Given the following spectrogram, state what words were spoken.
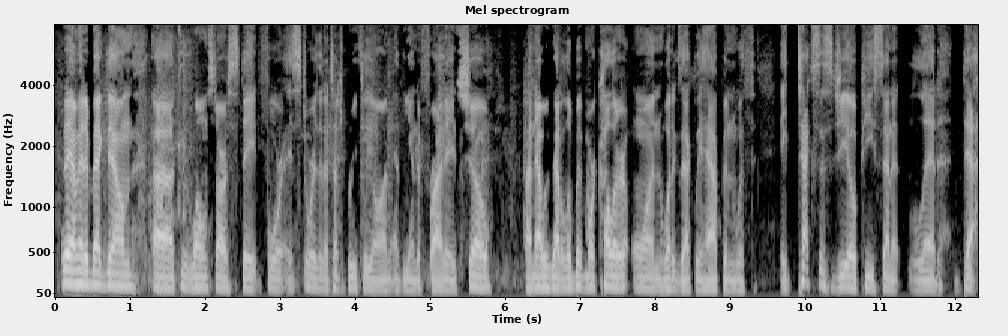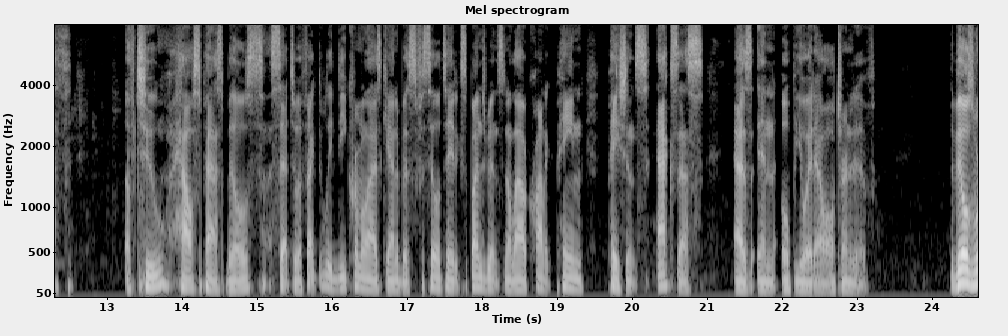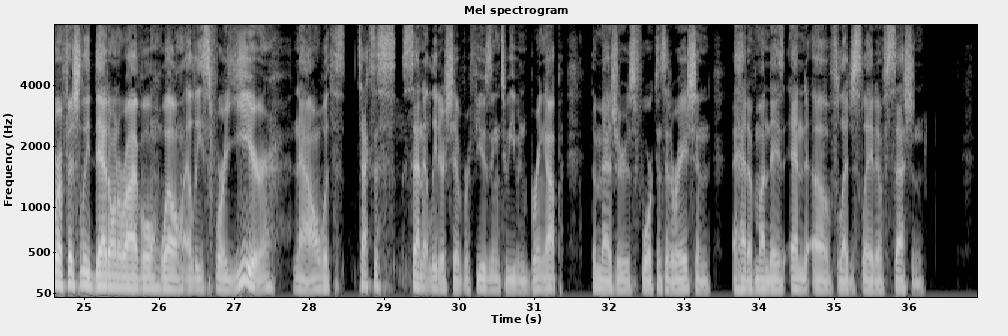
Today, I'm headed back down uh, to the Lone Star State for a story that I touched briefly on at the end of Friday's show. Uh, now we've got a little bit more color on what exactly happened with a Texas GOP Senate led death of two House passed bills set to effectively decriminalize cannabis, facilitate expungements, and allow chronic pain patients access as an opioid alternative. The bills were officially dead on arrival, well, at least for a year now, with Texas Senate leadership refusing to even bring up the measures for consideration ahead of Monday's end of legislative session.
